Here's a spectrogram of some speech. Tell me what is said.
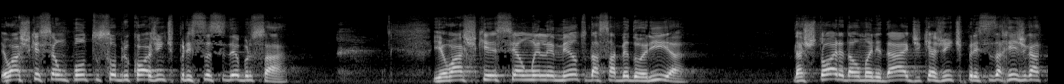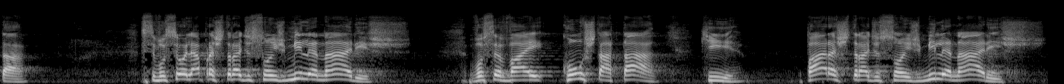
Eu acho que esse é um ponto sobre o qual a gente precisa se debruçar. E eu acho que esse é um elemento da sabedoria da história da humanidade que a gente precisa resgatar. Se você olhar para as tradições milenares você vai constatar que, para as tradições milenares,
